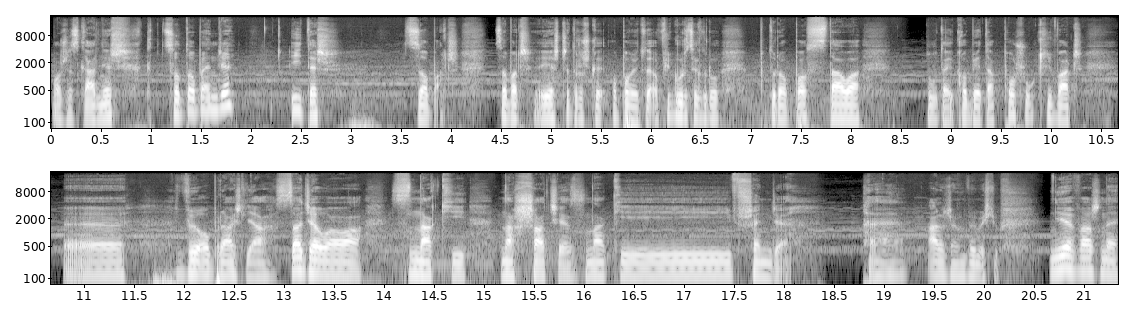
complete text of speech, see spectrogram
Może zgadniesz, co to będzie? I też zobacz. Zobacz, jeszcze troszkę opowiem tutaj o figurce, którą, która powstała. Tutaj kobieta poszukiwacz, e, wyobraźnia zadziałała, znaki na szacie, znaki wszędzie. Ale żebym wymyślił. Nieważne,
